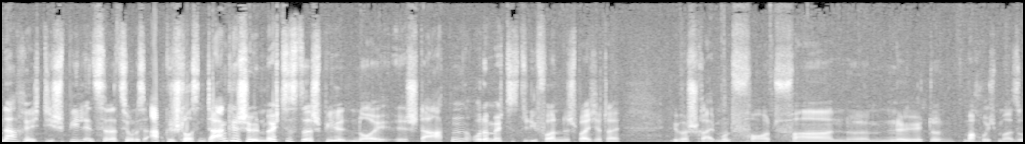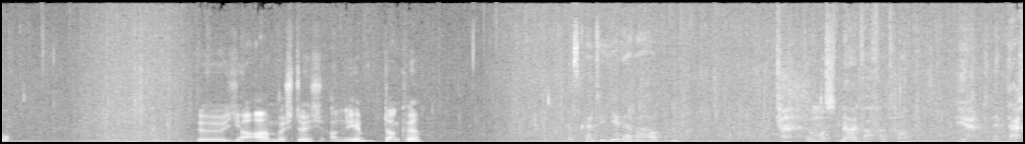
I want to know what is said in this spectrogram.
Nachricht, die Spielinstallation ist abgeschlossen. Dankeschön. Möchtest du das Spiel neu äh, starten oder möchtest du die vorhandene Speicherdatei überschreiben und fortfahren? Ähm, nö, dann mach ruhig mal so. Äh, ja, möchte ich. Annehmen. Danke. könnte jeder behaupten. Tja, Du musst mir einfach vertrauen. Hier, nimm das.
